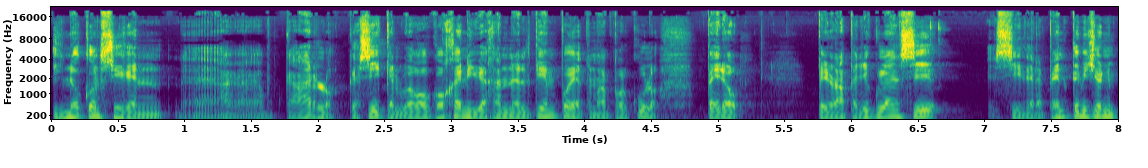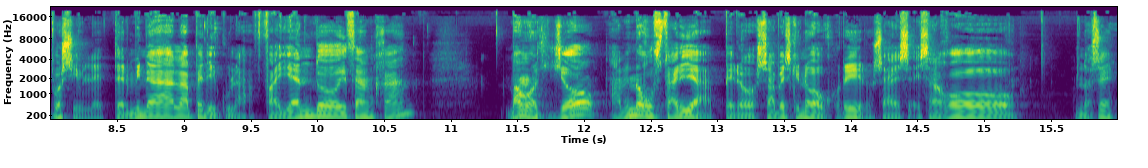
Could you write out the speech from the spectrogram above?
y no consiguen eh, acabarlo. Que sí, que luego cogen y viajan en el tiempo y a tomar por culo. Pero, pero la película en sí, si de repente Misión Imposible termina la película fallando Ethan Hunt Vamos, yo, a mí me gustaría, pero sabes que no va a ocurrir. O sea, es, algo, no sé.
